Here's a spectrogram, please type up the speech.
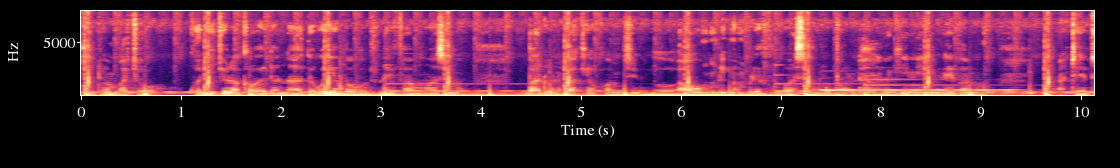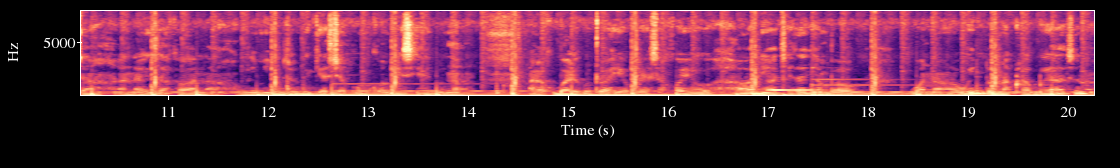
kitu ambacho kwa jicho la kawaida na the way ambavyo tunaifahamu Arsenal bado unabakia kwa mzigo au mlima mrefu kwa Arsenal kupanda, lakini you. Arteta anaweza akawa na ulimi mzuri kiasi cha kumconvince Edu na akakubali kutoa hiyo pesa. Kwa hiyo hawa ni wachezaji ambao wana window na klabu ya Arsenal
